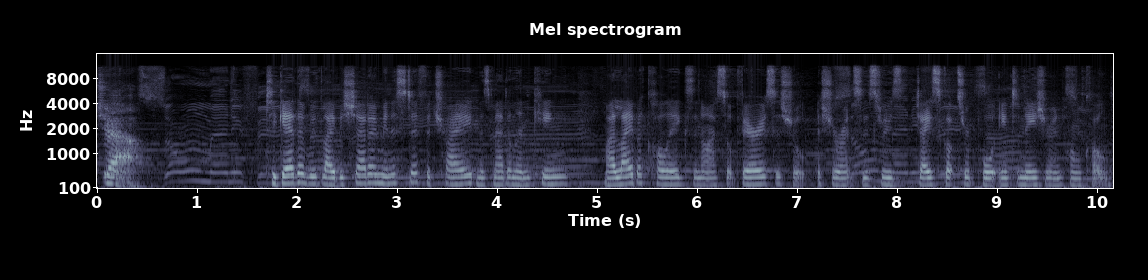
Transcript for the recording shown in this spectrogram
Ciao. Together with Labor Shadow Minister for Trade, Ms Madeline King, my Labor colleagues and I sought various assurances through JSCOT's report Indonesia and Hong Kong,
